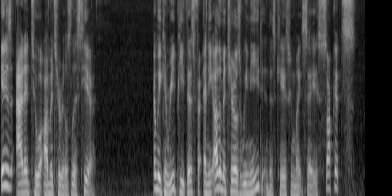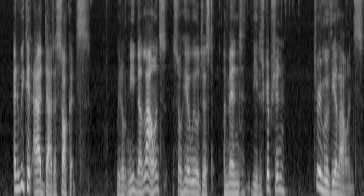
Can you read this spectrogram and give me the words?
it is added to our materials list here. And we can repeat this for any other materials we need. In this case, we might say sockets. And we could add data sockets. We don't need an allowance, so here we'll just amend the description to remove the allowance.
